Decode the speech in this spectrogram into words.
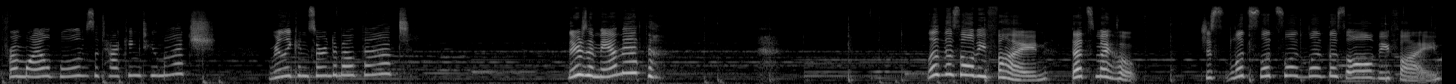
from wild wolves attacking too much. Really concerned about that? There's a mammoth? Let this all be fine. That's my hope. Just let's let's let, let this all be fine.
